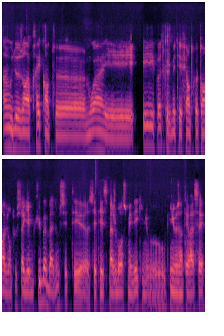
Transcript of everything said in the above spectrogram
un ou deux ans après, quand euh, moi et, et, les potes que je m'étais fait entre temps avions tous la GameCube, bah, nous, c'était, euh, c'était Smash Bros. Melee qui nous, qui nous intéressait.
